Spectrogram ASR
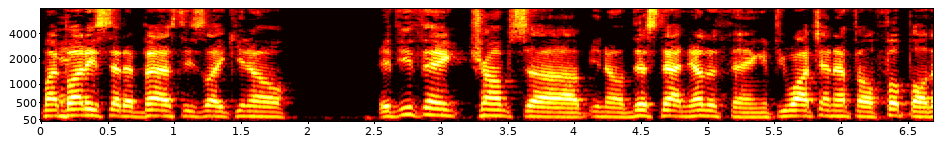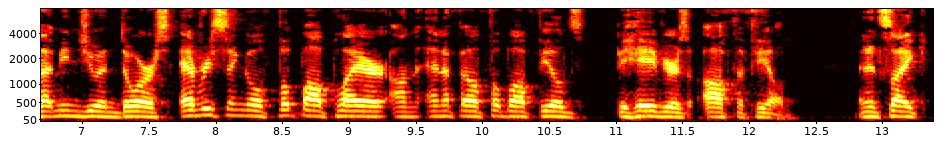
my buddy said it best. He's like, you know, if you think Trump's, uh, you know, this, that, and the other thing, if you watch NFL football, that means you endorse every single football player on the NFL football field's behaviors off the field. And it's like,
